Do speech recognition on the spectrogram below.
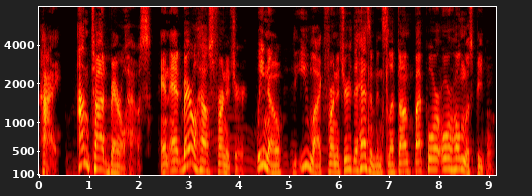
Hi, I'm Todd Barrelhouse, and at Barrelhouse Furniture, we know that you like furniture that hasn't been slept on by poor or homeless people.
